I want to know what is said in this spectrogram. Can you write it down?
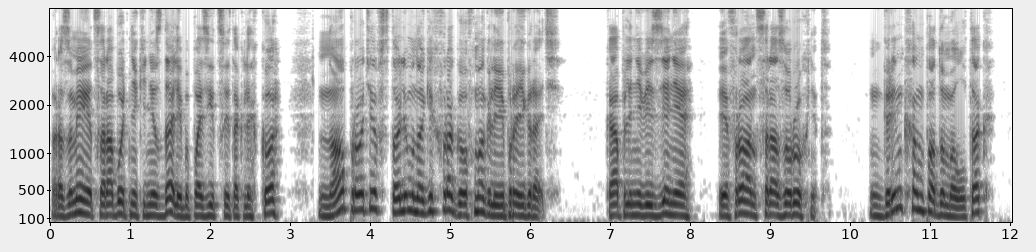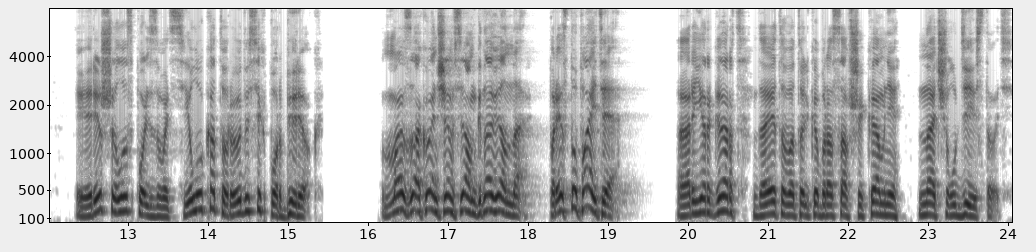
Разумеется, работники не сдали бы позиции так легко, но против столь многих врагов могли и проиграть. Капля невезения, и фронт сразу рухнет. Грингхэм подумал так, и решил использовать силу, которую до сих пор берег. «Мы закончим все мгновенно! Приступайте!» Арьергард, до этого только бросавший камни, начал действовать.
